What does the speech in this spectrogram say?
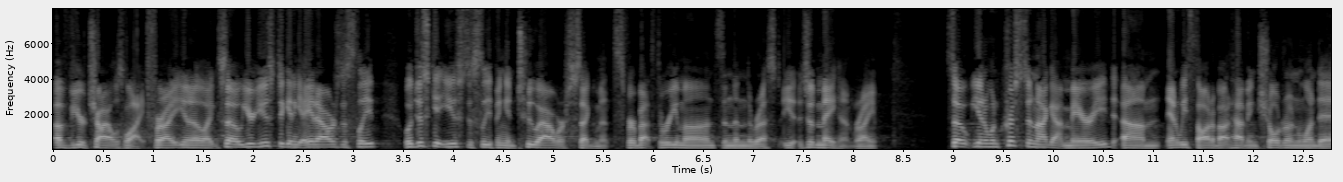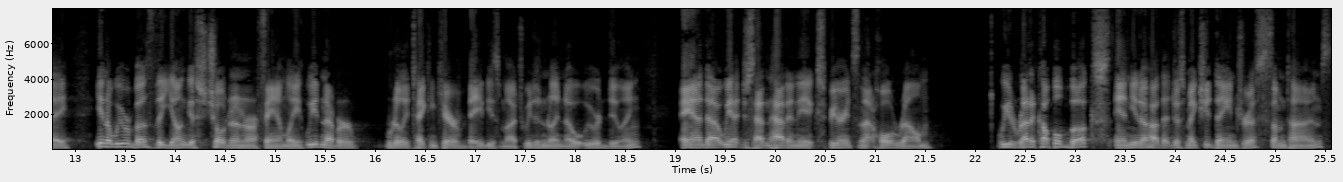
of your child's life, right? You know, like, so you're used to getting eight hours of sleep. Well, just get used to sleeping in two hour segments for about three months, and then the rest, it's just mayhem, right? So, you know, when Krista and I got married um, and we thought about having children one day, you know, we were both the youngest children in our family. We'd never really taken care of babies much. We didn't really know what we were doing. And uh, we had, just hadn't had any experience in that whole realm. We read a couple books, and you know how that just makes you dangerous sometimes.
